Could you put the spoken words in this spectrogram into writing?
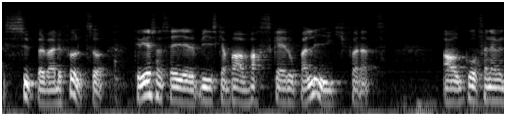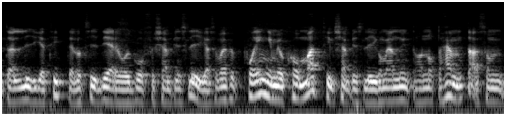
är supervärdefullt. Så till er som säger vi ska bara vaska Europa League för att ja, gå för en eventuell ligatitel och tidigare år gå för Champions League. Alltså vad är för poängen med att komma till Champions League om jag ändå inte har något att hämta? Som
